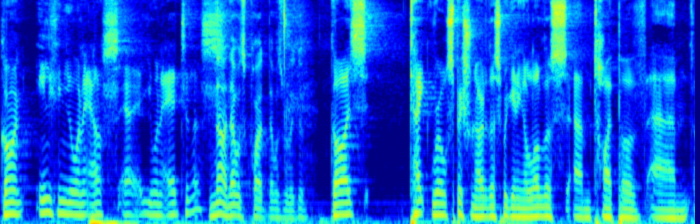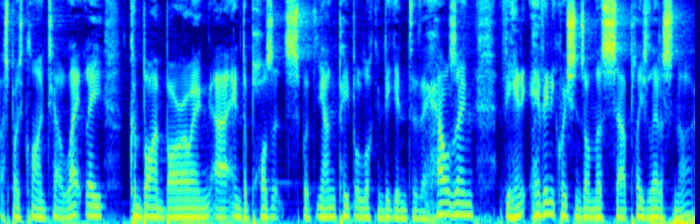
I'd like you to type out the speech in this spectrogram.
Goran, anything you want to else uh, you want to add to this? No, that was quite. That was really good. guys take real special note of this we're getting a lot of this um, type of um, i suppose clientele lately combined borrowing uh, and deposits with young people looking to get into the housing if you ha- have any questions on this uh, please let us know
